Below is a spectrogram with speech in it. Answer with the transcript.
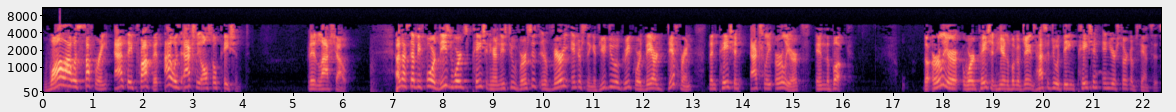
while I was suffering as a prophet, I was actually also patient. I didn't lash out. As I said before, these words patient here in these two verses are very interesting. If you do a Greek word, they are different than patient actually earlier in the book. The earlier word patient here in the book of James has to do with being patient in your circumstances.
